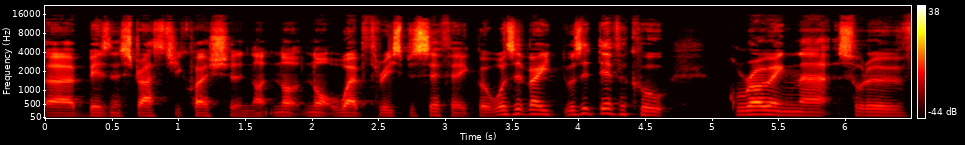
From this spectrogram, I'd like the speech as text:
uh, business strategy question, not not not Web three specific, but was it very was it difficult? growing that sort of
